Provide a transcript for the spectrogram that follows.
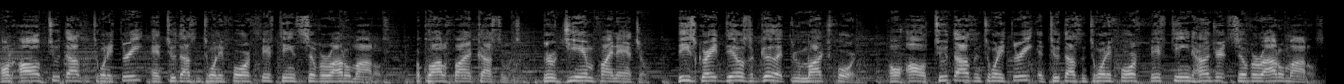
on all 2023 and 2024 15 Silverado models for qualifying customers through GM Financial. These great deals are good through March 4th on all 2023 and 2024 1500 Silverado models.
